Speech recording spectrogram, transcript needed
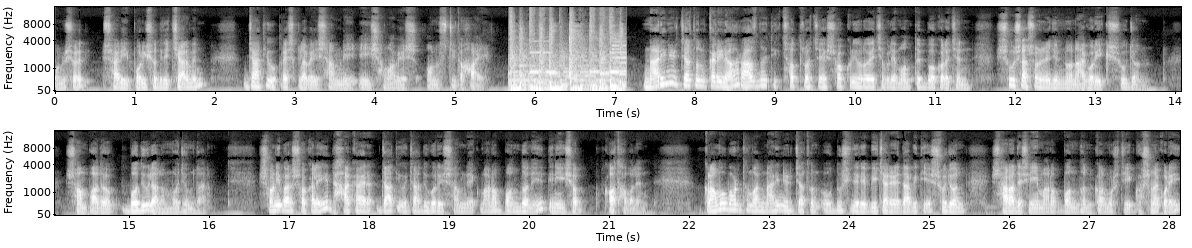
অনুসারী পরিষদের চেয়ারম্যান। জাতীয় প্রেস ক্লাবের সামনে এই সমাবেশ অনুষ্ঠিত হয়। নারী নির্যাতনকারীরা রাজনৈতিক ছত্রচায় সক্রিয় রয়েছে বলে মন্তব্য করেছেন সুশাসনের জন্য নাগরিক সুজন। সম্পাদক বদিউল আলম মজুমদার। শনিবার সকালে ঢাকার জাতীয় জাদুঘরের সামনে এক মানববন্ধনে তিনি এইসব কথা বলেন। ক্রমবর্ধমান নারী নির্যাতন ও দোষীদের বিচারের দাবিতে সুজন সারা দেশে এই মানববন্ধন কর্মসূচি ঘোষণা করে।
